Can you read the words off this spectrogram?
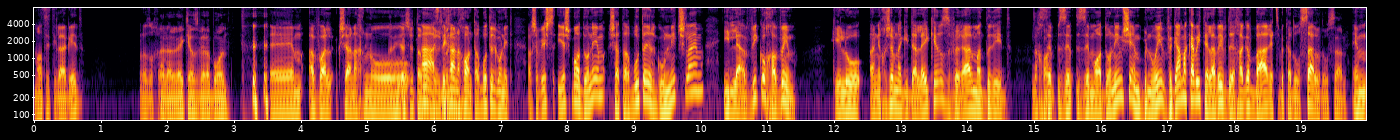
מה רציתי להגיד? לא זוכר. על הלייקרס ולברון. אמ, אבל כשאנחנו... העניין של תרבות ארגונית. אה, סליחה, נכון, תרבות ארגונית. עכשיו, יש, יש מועדונים שהתרבות הארגונית שלהם היא להביא כוכבים. כאילו, אני חושב נגיד הלייקרס וריאל מדריד. נכון. זה, זה, זה מועדונים שהם בנויים, וגם מכבי תל אביב, דרך אגב, בארץ, בכדורסל. כדורסל. הם,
